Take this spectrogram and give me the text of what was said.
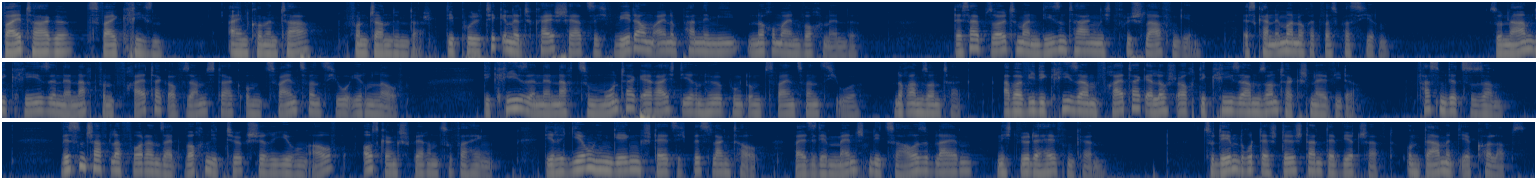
Zwei Tage, zwei Krisen. Ein Kommentar von Can Dündar. Die Politik in der Türkei schert sich weder um eine Pandemie noch um ein Wochenende. Deshalb sollte man in diesen Tagen nicht früh schlafen gehen. Es kann immer noch etwas passieren. So nahm die Krise in der Nacht von Freitag auf Samstag um 22 Uhr ihren Lauf. Die Krise in der Nacht zum Montag erreichte ihren Höhepunkt um 22 Uhr, noch am Sonntag. Aber wie die Krise am Freitag erlosch auch die Krise am Sonntag schnell wieder. Fassen wir zusammen. Wissenschaftler fordern seit Wochen die türkische Regierung auf, Ausgangssperren zu verhängen. Die Regierung hingegen stellt sich bislang taub, weil sie den Menschen, die zu Hause bleiben, nicht würde helfen können. Zudem droht der Stillstand der Wirtschaft und damit ihr Kollaps.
